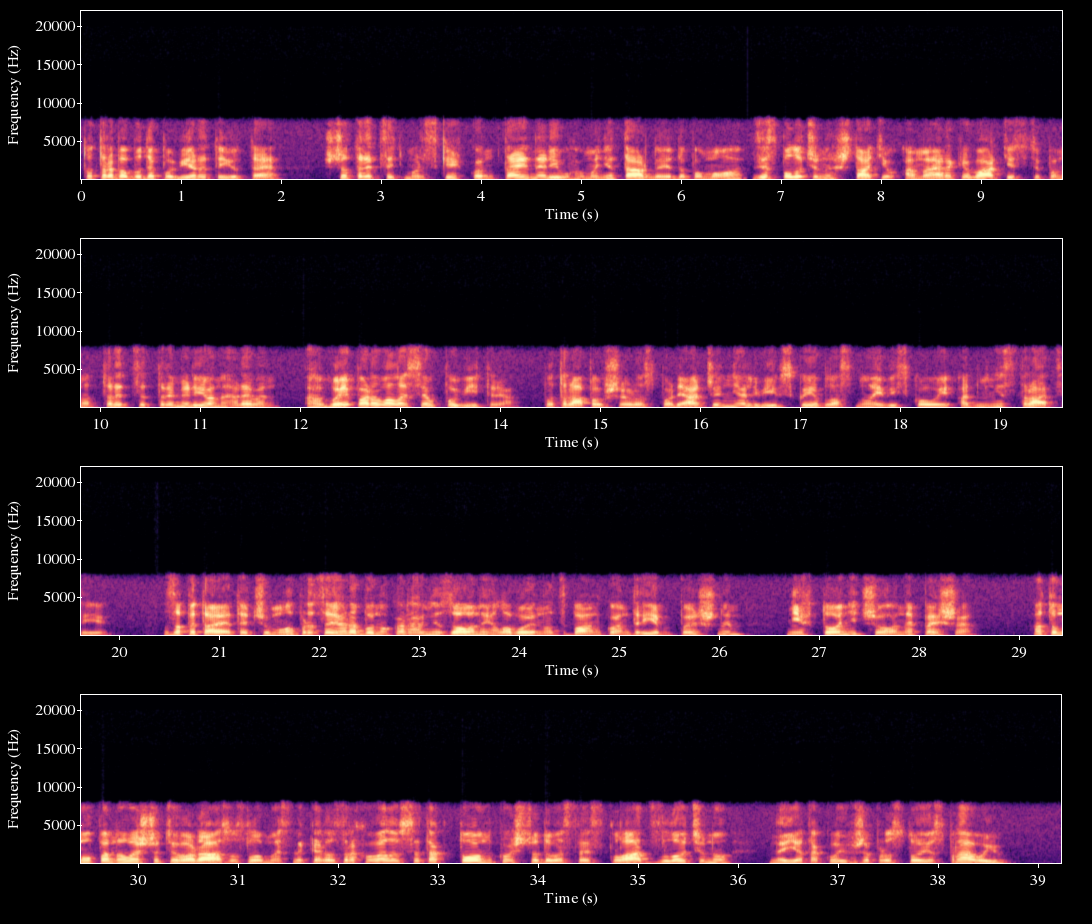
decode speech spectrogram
то треба буде повірити й у те, що 30 морських контейнерів гуманітарної допомоги зі Сполучених Штатів Америки вартістю понад 33 мільйони гривень випарувалися в повітря, потрапивши в розпорядження Львівської обласної військової адміністрації. Запитаєте, чому про цей грабунок організований главою Нацбанку Андрієм Пишним? Ніхто нічого не пише. А тому, панове, що цього разу зловмисники розрахували все так тонко, що довести склад злочину не є такою вже простою справою.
